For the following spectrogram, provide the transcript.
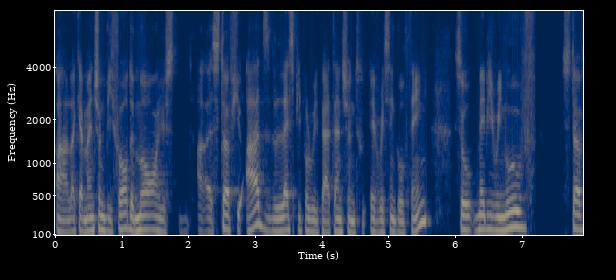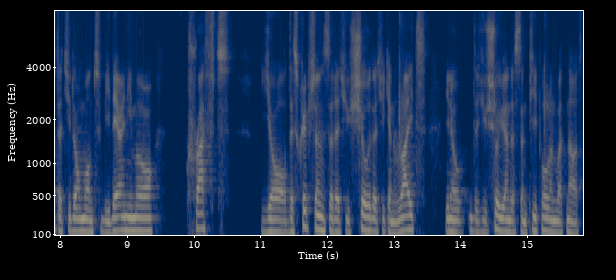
Uh, like i mentioned before the more you, uh, stuff you add the less people will pay attention to every single thing. So maybe remove stuff that you don't want to be there anymore. Craft your description so that you show that you can write you know that you show you understand people and whatnot.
